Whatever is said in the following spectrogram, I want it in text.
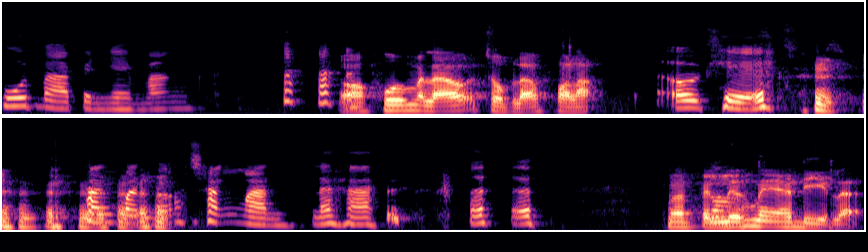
พูดมาเป็นไงมั่ง อ๋อพูดมาแล้วจบแล้วพอละ โอเค ช่างมันเนาะช่างมันนะคะ มันเป็นเรื่องในอดีตแหละ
